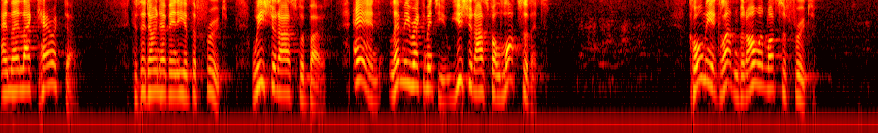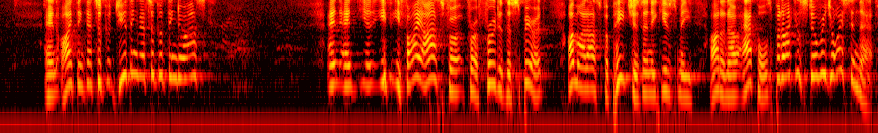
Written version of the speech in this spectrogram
and they lack character because they don't have any of the fruit. We should ask for both. And let me recommend to you, you should ask for lots of it. Call me a glutton, but I want lots of fruit. And I think that's a good, do you think that's a good thing to ask? And, and if, if I ask for, for a fruit of the Spirit, I might ask for peaches and he gives me, I don't know, apples, but I can still rejoice in that.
